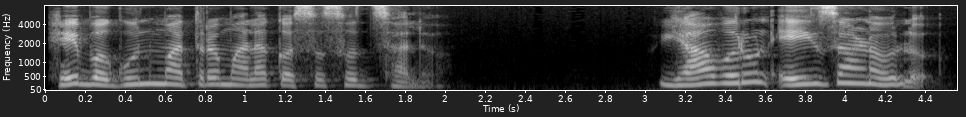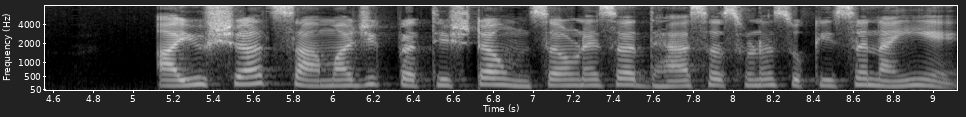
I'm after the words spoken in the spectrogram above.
हे बघून मात्र मला कससंच झालं. ह्यावरून एक जाणवलं आयुष्यात सामाजिक प्रतिष्ठा उंचावण्याचा ध्यास असणं चुकीचं नाही आहे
